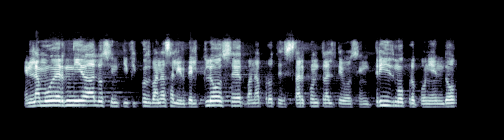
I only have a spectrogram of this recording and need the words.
En la modernidad los científicos van a salir del closet, van a protestar contra el teocentrismo, proponiendo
